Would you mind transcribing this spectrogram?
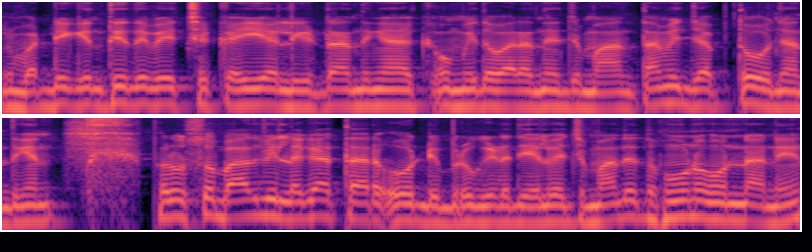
ਵੱਡੀ ਗਿਣਤੀ ਦੇ ਵਿੱਚ ਕਈ ਲੀਡਰਾਂ ਦੀਆਂ ਉਮੀਦਵਾਰਾਂ ਦੀਆਂ ਜ਼ਮਾਨਤਾਂ ਵੀ ਜ਼ਬਤ ਹੋ ਜਾਂਦੀਆਂ ਨੇ। ਪਰ ਉਸ ਤੋਂ ਬਾਅਦ ਵੀ ਲਗਾਤਾਰ ਉਹ ਡਿਬਰੂਗੜ੍ਹ ਜੇਲ੍ਹ ਵਿੱਚ ਬੰਦ ਹੈ ਤੇ ਹੁਣ ਉਹਨਾਂ ਨੇ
